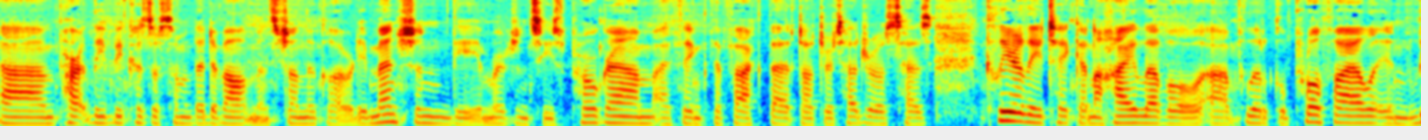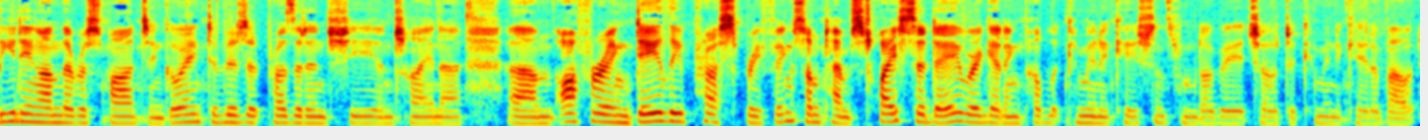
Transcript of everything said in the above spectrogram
um, partly because of some of the developments Gianluca already mentioned, the emergencies program. I think the fact that Dr. Tedros has clearly taken a high level uh, political profile in leading on the response and going going to visit President Xi in China, um, offering daily press briefings, sometimes twice a day. We're getting public communications from WHO to communicate about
